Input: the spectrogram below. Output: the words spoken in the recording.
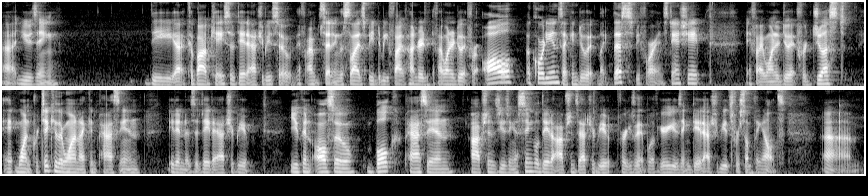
uh, using the uh, kebab case of data attributes. So if I'm setting the slide speed to be 500, if I want to do it for all accordions, I can do it like this before I instantiate. If I want to do it for just one particular one, I can pass in it in as a data attribute. You can also bulk pass in options using a single data options attribute. For example, if you're using data attributes for something else. Um,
